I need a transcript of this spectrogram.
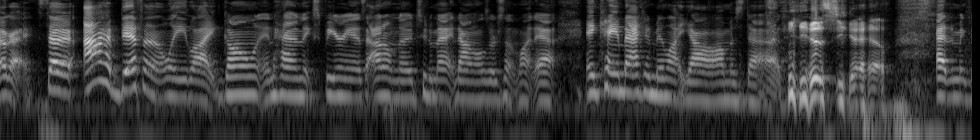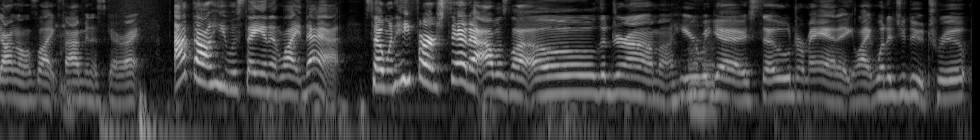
okay, so I have definitely like gone and had an experience. I don't know to the McDonald's or something like that, and came back and been like, y'all I almost died yes, you have. at the McDonald's like five minutes ago, right? I thought he was saying it like that. So when he first said it, I was like, "Oh, the drama! Here we Uh-huh. go, so dramatic! Like, what did you do, trip?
